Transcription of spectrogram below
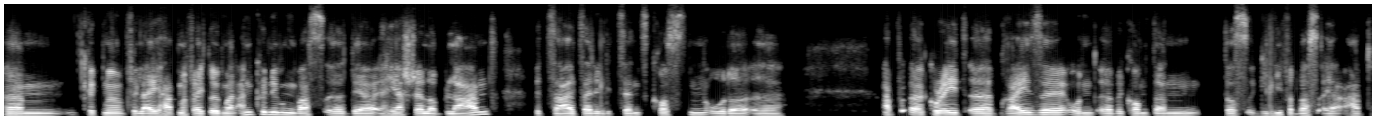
ähm, kriegt man vielleicht, hat man vielleicht irgendwann Ankündigungen, was äh, der Hersteller plant, bezahlt seine Lizenzkosten oder äh, Upgrade-Preise äh, und äh, bekommt dann das geliefert, was er hat.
